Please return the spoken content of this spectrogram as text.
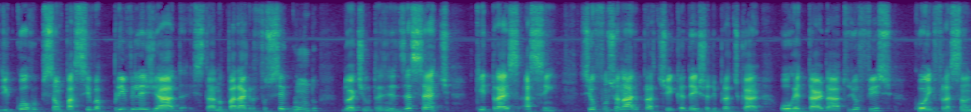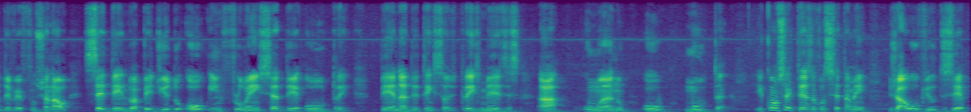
de corrupção passiva privilegiada. Está no parágrafo 2 do artigo 317, que traz assim: se o funcionário pratica, deixa de praticar ou retarda ato de ofício com infração de dever funcional, cedendo a pedido ou influência de outrem, pena detenção de três meses a um ano ou multa. E com certeza você também já ouviu dizer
